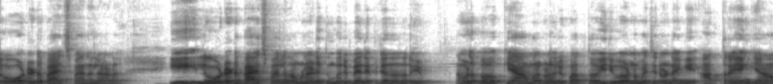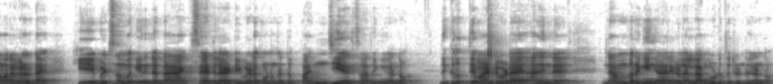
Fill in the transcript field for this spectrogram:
ലോഡഡ് പാച്ച് പാനലാണ് ഈ ലോഡഡ് പാച്ച് പാനൽ നമ്മൾ എടുക്കുമ്പോൾ ഒരു ബെനിഫിറ്റ് എന്താണെന്നറിയും? നമ്മളിപ്പോൾ ക്യാമറകൾ ഒരു പത്തോ ഇരുപതോ എണ്ണം വെച്ചിട്ടുണ്ടെങ്കിൽ അത്രയും ക്യാമറകളുടെ കേബിൾസ് നമുക്ക് ഇതിന്റെ ബാക്ക് സൈഡിലായിട്ട് ഇവിടെ കൊണ്ടുവന്നിട്ട് പഞ്ച് ചെയ്യാൻ സാധിക്കും കണ്ടോ? ഇത് കൃത്യമായിട്ട് ഇവിടെ അതിന്റെ നമ്പറിങ്ങും കാര്യങ്ങളെല്ലാം കൊടുത്തിട്ടുണ്ട് കണ്ടോ?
